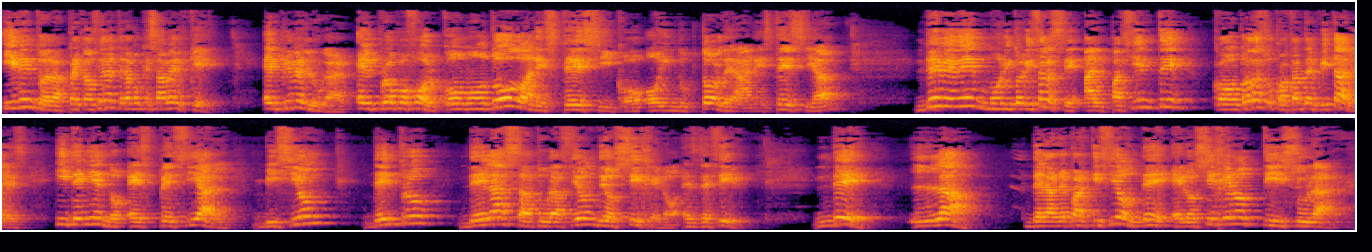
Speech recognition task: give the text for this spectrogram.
Y dentro de las precauciones tenemos que saber que en primer lugar, el propofol, como todo anestésico o inductor de la anestesia, debe de monitorizarse al paciente con todas sus constantes vitales y teniendo especial visión dentro de la saturación de oxígeno, es decir, de la, de la repartición del el oxígeno tisular.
